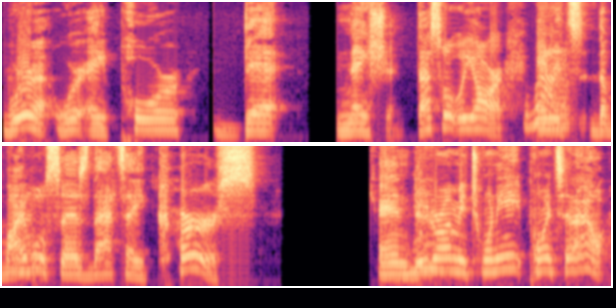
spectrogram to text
We're a, we're a poor debt nation. That's what we are. Right. And it's the Bible right. says that's a curse. And mm-hmm. Deuteronomy 28 points it out.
